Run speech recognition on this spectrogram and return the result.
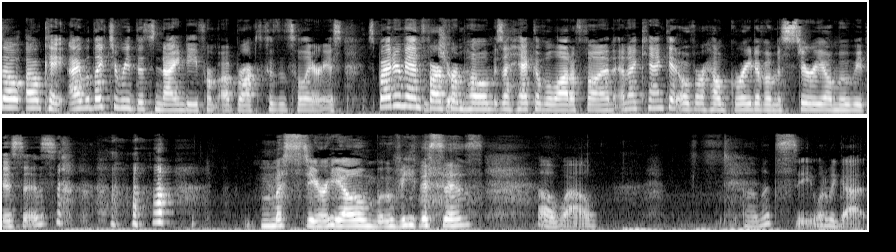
So, okay, I would like to read this 90 from Uproxx because it's hilarious. Spider Man Far Sure. From Home is a heck of a lot of fun, and I can't get over how great of a Mysterio movie this is. Mysterio movie this is. Oh wow. Uh, let's see, what do we got?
